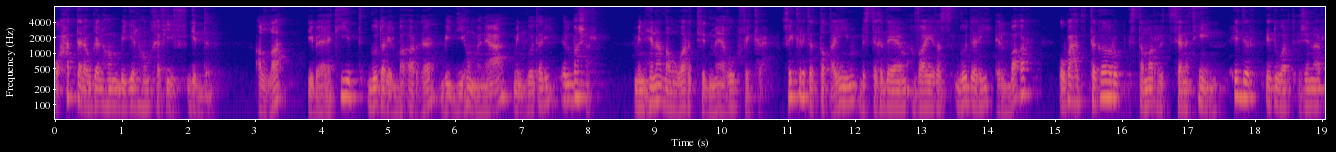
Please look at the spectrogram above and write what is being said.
وحتى لو جالهم بيجيلهم خفيف جدا. الله يبقى أكيد جدري البقر ده بيديهم مناعة من جدري البشر. من هنا دورت في دماغه فكرة فكرة التطعيم باستخدام فيروس جدري البقر وبعد تجارب استمرت سنتين. قدر إدوارد جينر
